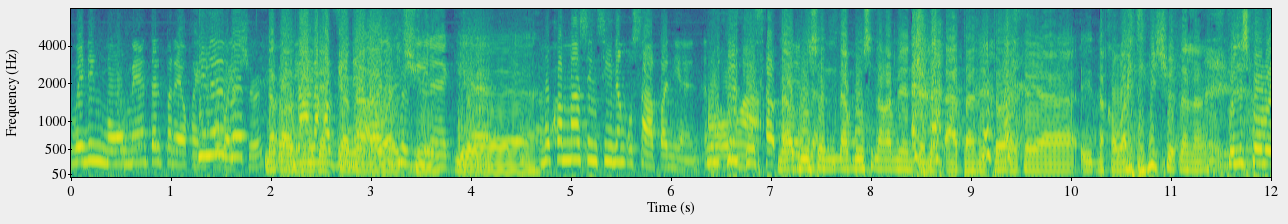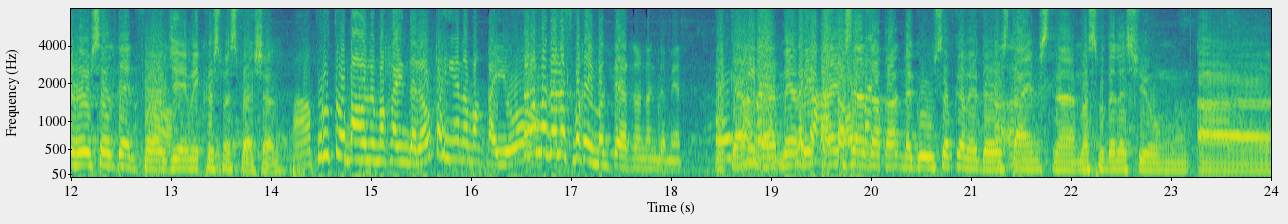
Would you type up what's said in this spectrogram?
Twinning moment, dahil pareho kayo Kailan ng ba- white shirt. Naka-v-neck kami Naka-v-neck, na oh, white naka-v-neck, shirt. Yeah. Mukhang masinsinang usapan yan. Ano Oo yung nga. usapan niya Nabusan, dyan? nabusan na kami ng damit ata nito eh, kaya eh, naka-white t-shirt na lang. Which is for rehearsal din for GMA Christmas Special. Ah, puro trabaho naman kayong dalawa. Pahinga naman kayo. Pero madalas ba kayo magterno ng damit? Nagka, Hindi uh, may, may times na naka, nag-uusap kami, there's times na mas madalas yung ah,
